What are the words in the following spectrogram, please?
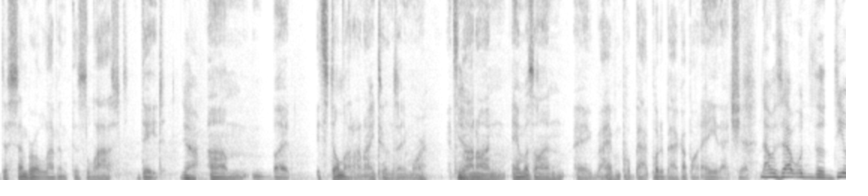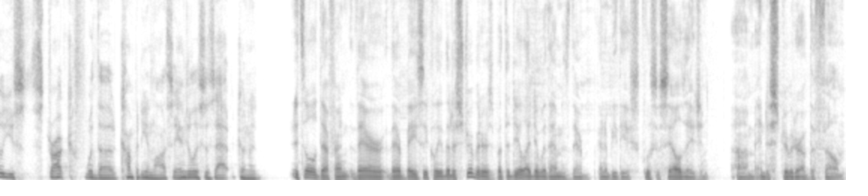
December 11th is the last date, Yeah. Um, but it's still not on iTunes anymore. It's Yeah. not on Amazon. I, I haven't put back put it back up on any of that shit. Now, is that what the deal you struck with the company in Los Angeles? Is that going to? It's a little different. They're they're basically the distributors, but the deal I did with them is they're going to be the exclusive sales agent um, and distributor of the film.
